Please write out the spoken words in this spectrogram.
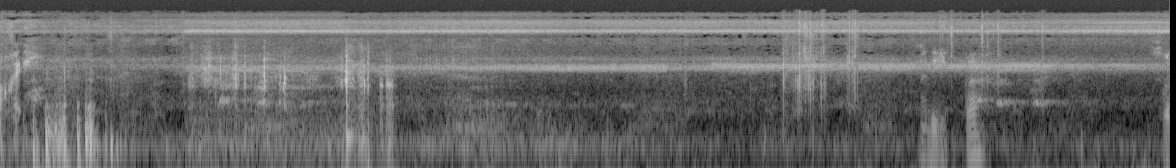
Okay. Maliit pa. So,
